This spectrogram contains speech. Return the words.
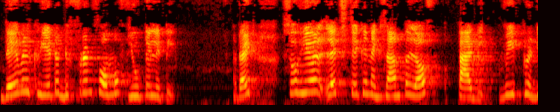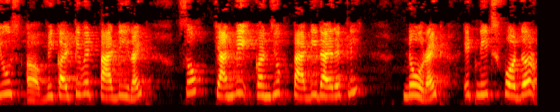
they will create a different form of utility, right? So here let's take an example of paddy. We produce, uh, we cultivate paddy, right? So can we consume paddy directly? No, right? It needs further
